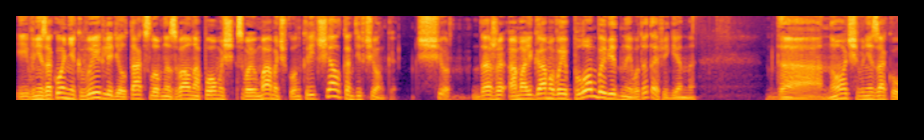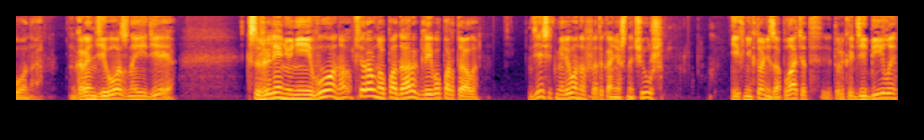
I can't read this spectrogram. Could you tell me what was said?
и внезаконник выглядел так, словно звал на помощь свою мамочку. Он кричал, как девчонка, Черт, даже амальгамовые пломбы видны, вот это офигенно. Да, ночь вне закона. Грандиозная идея. К сожалению, не его, но все равно подарок для его портала. Десять миллионов — это, конечно, чушь. Их никто не заплатит, и только дебилы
